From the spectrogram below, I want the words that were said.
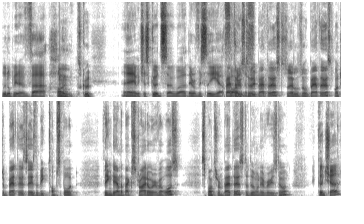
little bit of uh, hope. Mm, it's good. Yeah, which is good. So uh, they're obviously uh, Bathurst too. Bathurst. So little Bathurst. Watching Bathurst. There's the big top sport thing down the back straight or wherever it was. Sponsoring Bathurst or doing whatever he's doing. Good show.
